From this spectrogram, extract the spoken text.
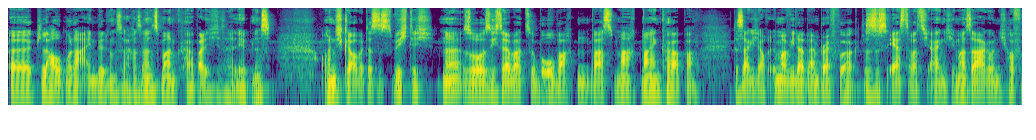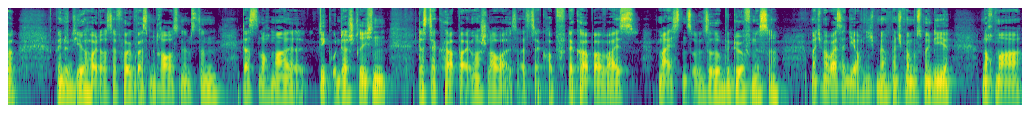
äh, Glauben oder Einbildungssache, sondern es war ein körperliches Erlebnis. Und ich glaube, das ist wichtig, ne? so sich selber zu beobachten, was macht mein Körper. Das sage ich auch immer wieder beim Breathwork. Das ist das Erste, was ich eigentlich immer sage. Und ich hoffe, wenn du dir heute aus der Folge was mit rausnimmst, dann das nochmal dick unterstrichen, dass der Körper immer schlauer ist als der Kopf. Der Körper weiß meistens unsere Bedürfnisse. Manchmal weiß er die auch nicht mehr. Manchmal muss man die nochmal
